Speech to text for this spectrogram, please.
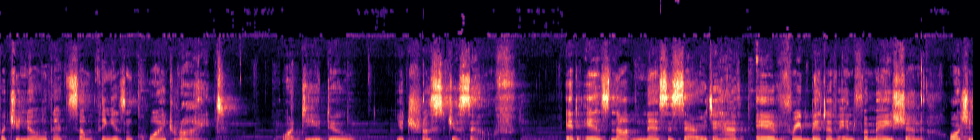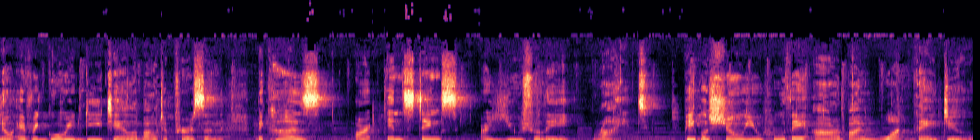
but you know that something isn't quite right. What do you do? You trust yourself. It is not necessary to have every bit of information or to know every gory detail about a person because our instincts are usually right. People show you who they are by what they do.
